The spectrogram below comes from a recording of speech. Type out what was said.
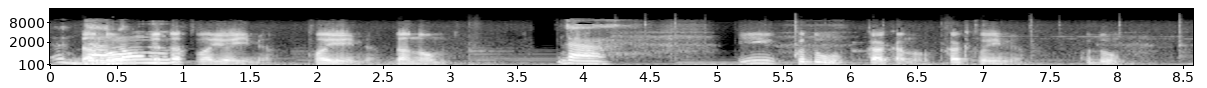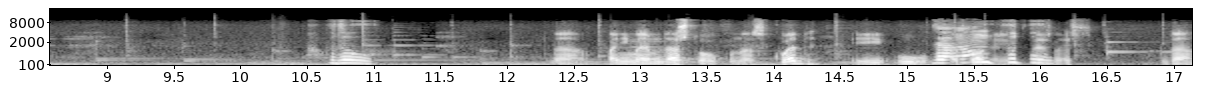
Даном Данон. это твое имя. Твое имя. Даном. Да. И Куду, как оно? Как твое имя? Куду. Худу. Да, понимаем, да, что у нас Квед и У, Да, которые Куду. Да,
